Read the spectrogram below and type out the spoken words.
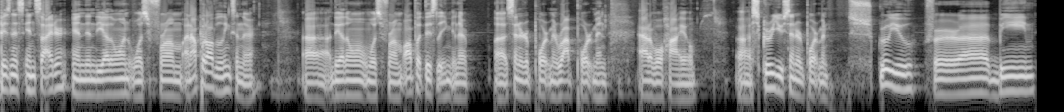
Business Insider, and then the other one was from and I'll put all the links in there. Uh, the other one was from I'll put this link in there. Uh, Senator Portman, Rob Portman, out of Ohio. screw you, Senator Portman screw you for uh, being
